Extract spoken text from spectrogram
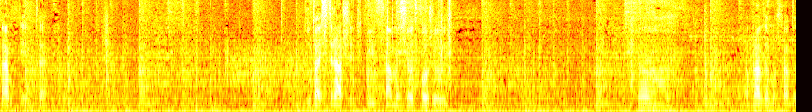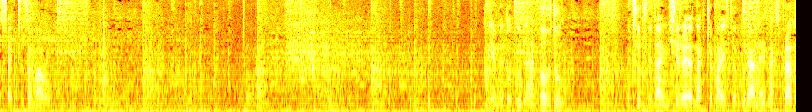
Zamknięte. Tutaj straszy. Drzwi same się otworzyły. Uff. Naprawdę można dostać tu zawału. Idziemy do góry albo w dół. No cóż, wydaje mi się, że jednak trzeba iść do góry, ale jednak sprawa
